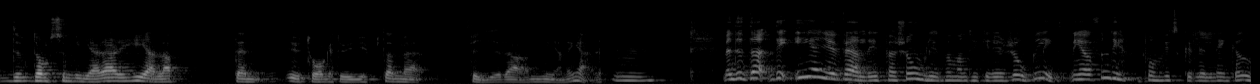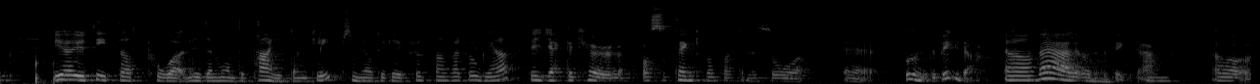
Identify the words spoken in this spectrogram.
de, de summerar hela den uttåget ur Egypten med fyra meningar. Mm. Men det, det är ju väldigt personligt vad man tycker är roligt. Men jag funderar på om vi skulle lägga upp. Vi har ju tittat på lite Monty Python-klipp som jag tycker är fruktansvärt roliga. Det är jättekul. Och så tänker man på att de är så eh, underbyggda. Ja. Väl underbyggda. Och,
